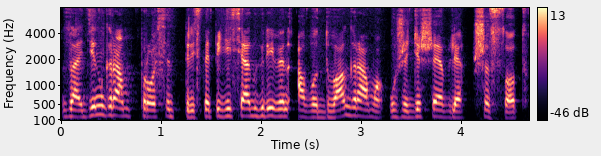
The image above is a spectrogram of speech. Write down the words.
За 1 грамм просят 350 гривен, а вот 2 грамма уже дешевле – 600.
